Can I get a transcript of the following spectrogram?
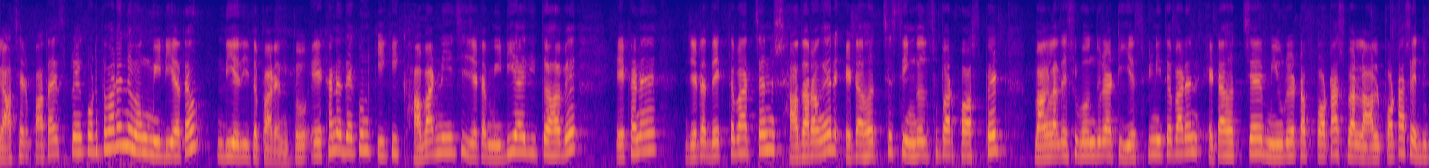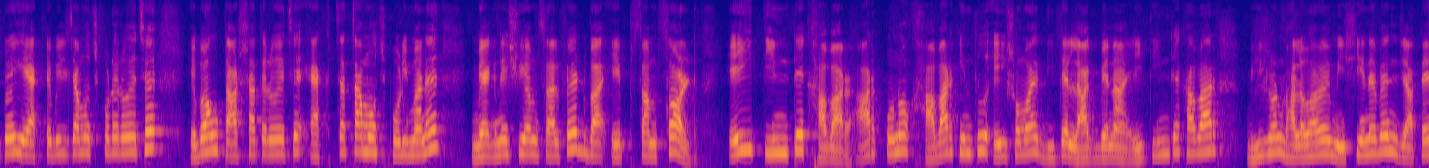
গাছের পাতায় স্প্রে করতে পারেন এবং মিডিয়াতেও দিয়ে দিতে পারেন। তো এখানে দেখুন কি কি খাবার নিয়েছি, যেটা মিডিয়ায় দিতে হবে। এখানে যেটা দেখতে পাচ্ছেন সাদা রঙের, এটা হচ্ছে সিঙ্গেল সুপার ফসফেট বাংলাদেশি বন্ধুরা টিএসপি নিতে পারেন। এটা হচ্ছে মিউরেট অফ পটাশ বা লাল পটাশ। এ দুটোই এক টেবিল চামচ করে রয়েছে এবং তার সাথে রয়েছে এক চা চামচ পরিমাণে ম্যাগনেসিয়াম সালফেট বা এপসাম সল্ট এই তিনটে খাবার, আর কোনো খাবার কিন্তু এই সময় দিতে লাগবে না। এই তিনটে খাবার ভীষণ ভালোভাবে মিশিয়ে নেবেন যাতে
